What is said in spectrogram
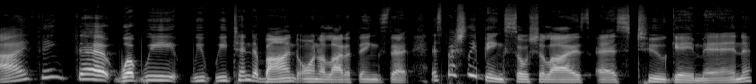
I think that what we, we we tend to bond on a lot of things that especially being socialized as two gay men,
